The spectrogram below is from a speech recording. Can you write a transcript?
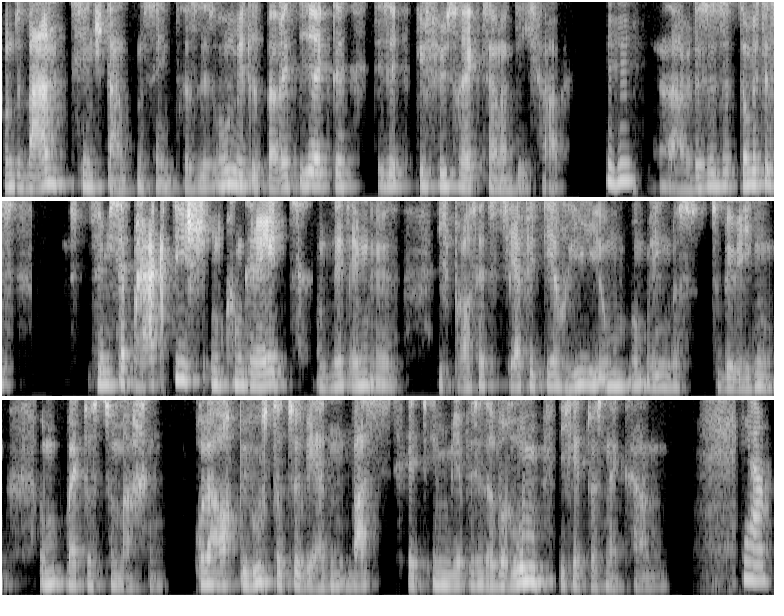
und wann sie entstanden sind. Also das unmittelbare, direkte, diese Gefühlsreaktionen, die ich habe. Mhm. Aber das ist, darum ist das für mich sehr praktisch und konkret und nicht eben, äh, ich brauche jetzt sehr viel Theorie, um, um irgendwas zu bewegen, um etwas zu machen oder auch bewusster zu werden, was jetzt in mir passiert, oder warum ich etwas nicht kann. Ja,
